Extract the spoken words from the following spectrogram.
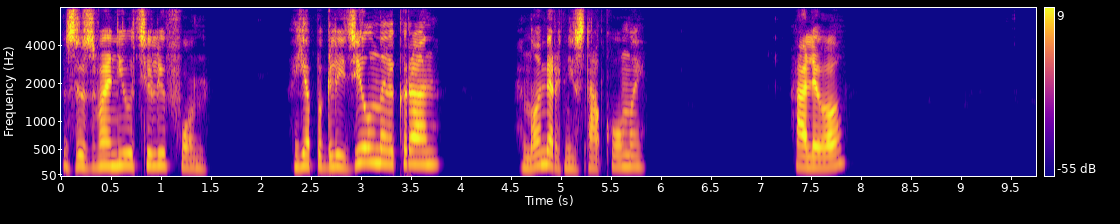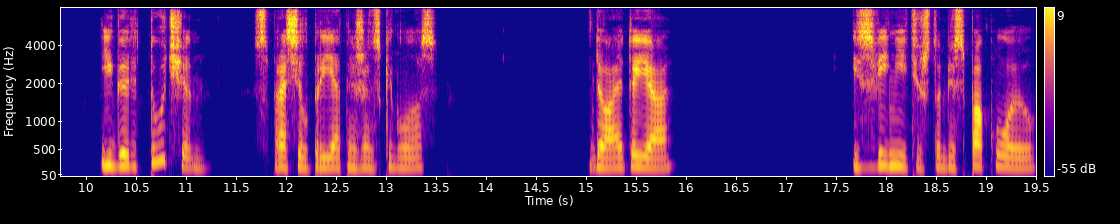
Зазвонил телефон. Я поглядел на экран. Номер незнакомый. Алло? Игорь Тучин? Спросил приятный женский голос. Да, это я. Извините, что беспокою.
